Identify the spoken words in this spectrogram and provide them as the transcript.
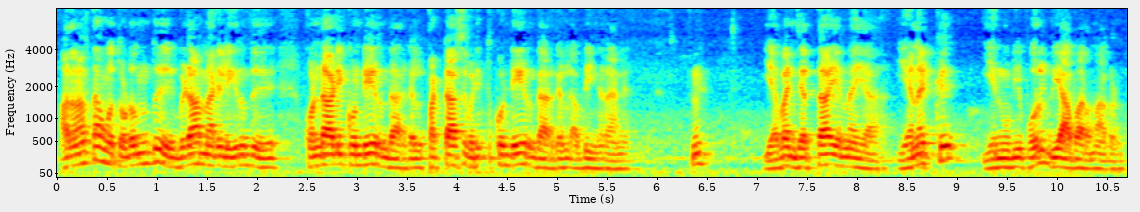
அதனால தான் அவங்க தொடர்ந்து விழா மேடையில் இருந்து கொண்டாடி கொண்டே இருந்தார்கள். பட்டாசு வெடித்துக் கொண்டே இருந்தார்கள் அப்படிங்கிறாங்க. ம்? எவன் செத்தா என்னய்யா? எனக்கு என்னுடைய பொருள் வியாபாரமாகணும்.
